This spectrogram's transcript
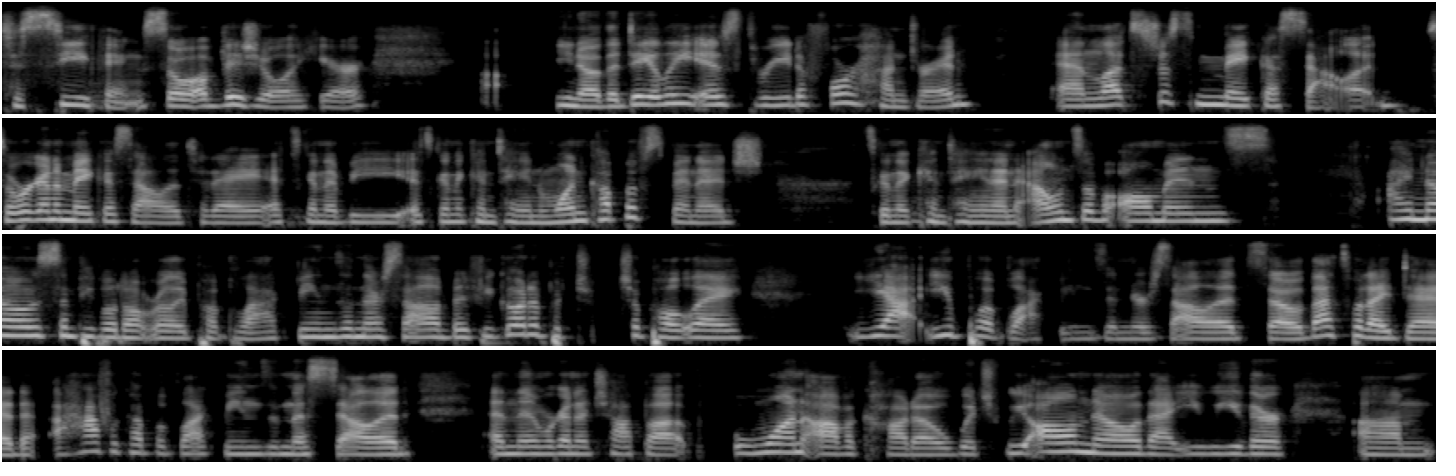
to see things so a visual here uh, you know the daily is three to 400 and let's just make a salad. So we're going to make a salad today. It's going to be it's going to contain 1 cup of spinach. It's going to contain an ounce of almonds. I know some people don't really put black beans in their salad, but if you go to Chipotle, yeah, you put black beans in your salad. So that's what I did a half a cup of black beans in this salad. And then we're going to chop up one avocado, which we all know that you either um,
